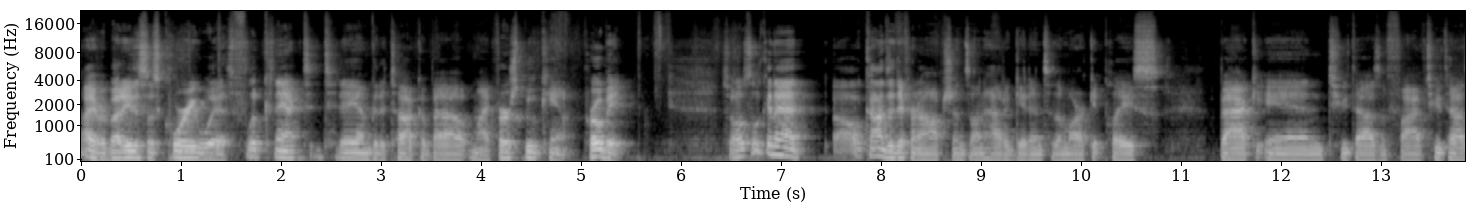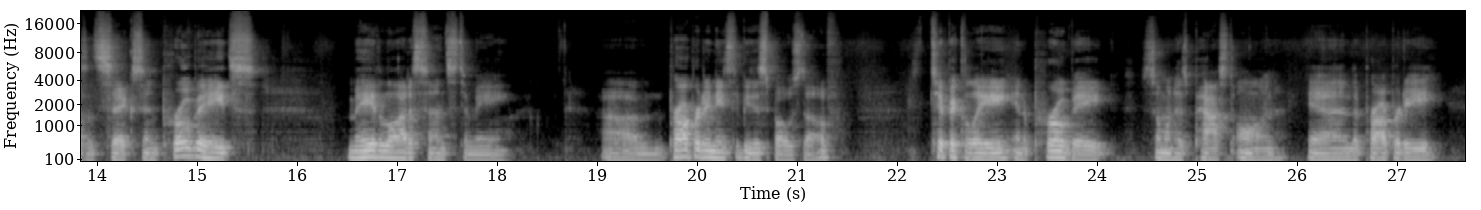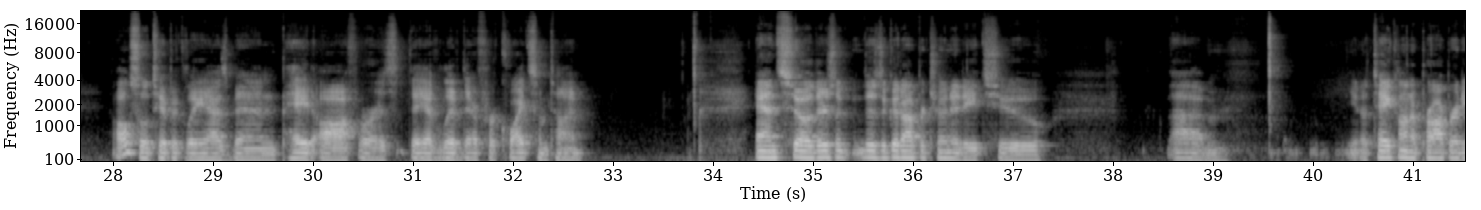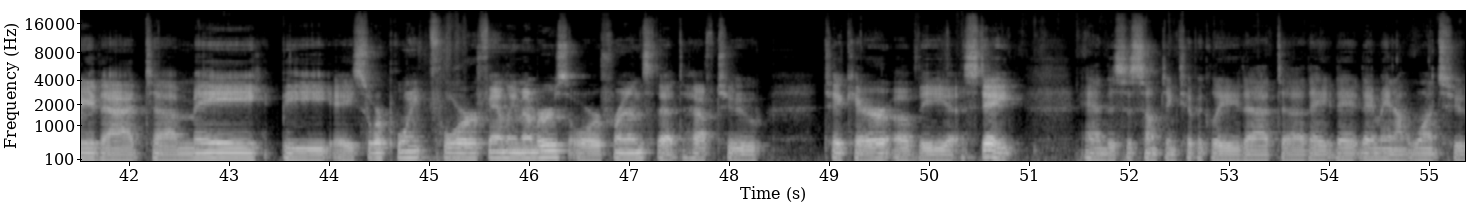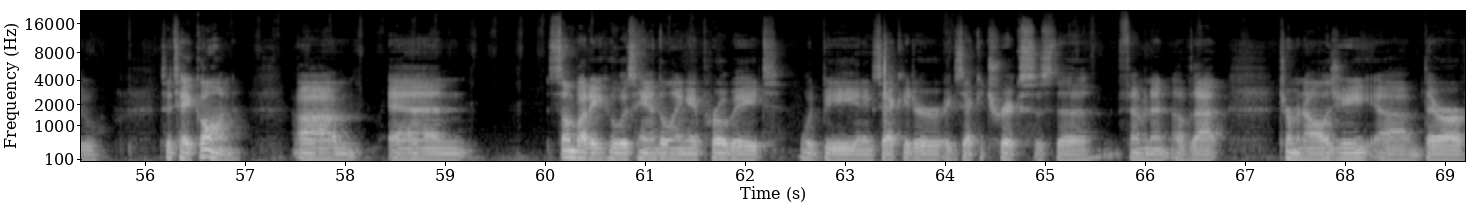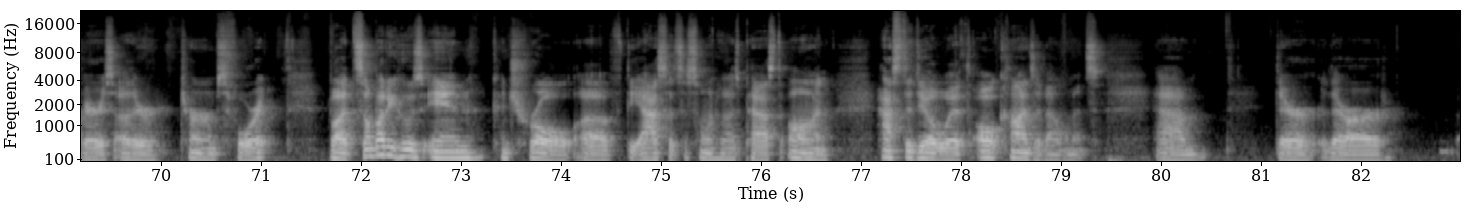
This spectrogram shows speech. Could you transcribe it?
Hi, everybody. This is Corey with Flip Connect. Today I'm going to talk about my first boot camp, probate. So, I was looking at all kinds of different options on how to get into the marketplace back in 2005, 2006, and probates made a lot of sense to me. Um, property needs to be disposed of. Typically, in a probate, someone has passed on, and the property also typically has been paid off or as they have lived there for quite some time. And so there's a there's a good opportunity to um, you know take on a property that uh, may be a sore point for family members or friends that have to take care of the estate and this is something typically that uh, they, they, they may not want to to take on um, and somebody who is handling a probate would be an executor. Executrix is the feminine of that terminology. Uh, there are various other terms for it. But somebody who's in control of the assets of someone who has passed on has to deal with all kinds of elements. Um, there, there are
